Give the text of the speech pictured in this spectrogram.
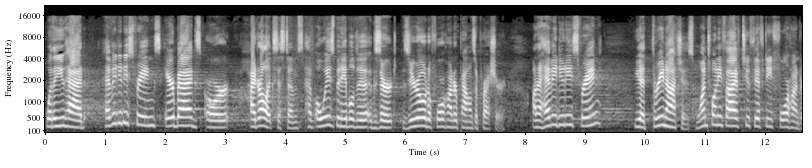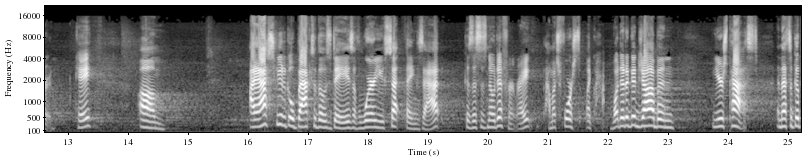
whether you had heavy duty springs, airbags, or hydraulic systems, have always been able to exert zero to 400 pounds of pressure. On a heavy duty spring, you had three notches, 125, 250, 400, okay? Um, I ask you to go back to those days of where you set things at, because this is no different, right? How much force, like what did a good job in years past? And that's a good,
